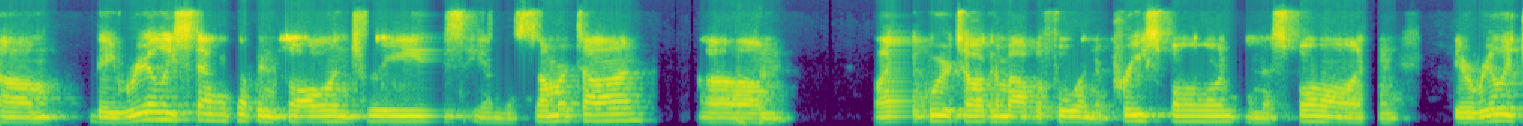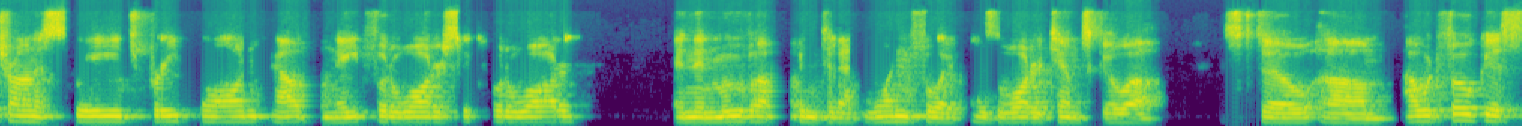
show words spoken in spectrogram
Um, they really stack up in fallen trees in the summertime. Um. Like we were talking about before, in the pre-spawn and the spawn, they're really trying to stage pre-spawn out in eight foot of water, six foot of water, and then move up into that one foot as the water temps go up. So um, I would focus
